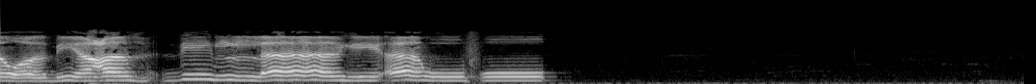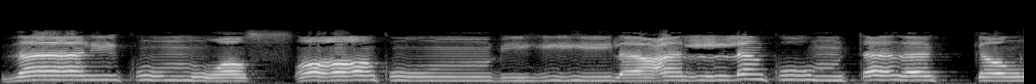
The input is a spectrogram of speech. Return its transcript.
وبعهد الله أوفوا. ذلكم وصاكم به لعلكم تذكرون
